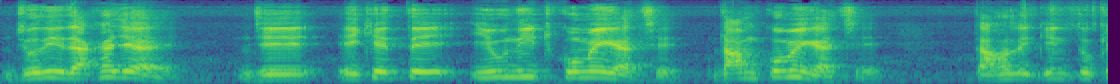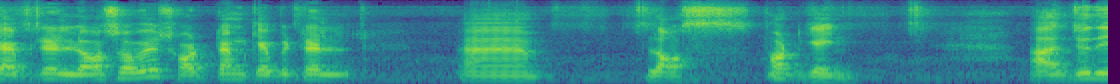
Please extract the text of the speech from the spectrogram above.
যদি দেখা যায় যে এই ক্ষেত্রে ইউনিট কমে গেছে, দাম কমে গেছে তাহলে কিন্তু ক্যাপিটাল লস হবে short term capital loss not gain আর যদি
